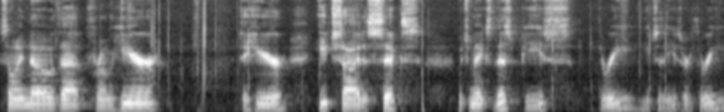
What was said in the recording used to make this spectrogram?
So I know that from here to here. Each side is 6, which makes this piece 3. Each of these are 3.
